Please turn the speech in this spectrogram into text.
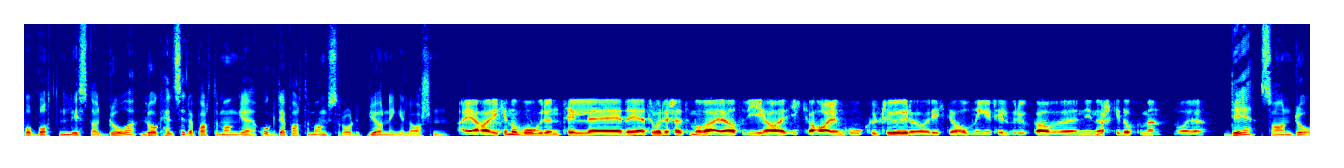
På bunnlista da lå Helsedepartementet og departementsråd Bjørn Inge Larsen. Jeg har ikke noen god grunn til det. Jeg tror det må være at vi har, ikke har en god kultur og riktige holdninger til bruk av nynorsk i dokumentene våre. Det sa han da.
